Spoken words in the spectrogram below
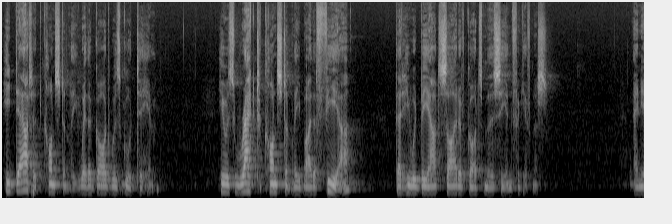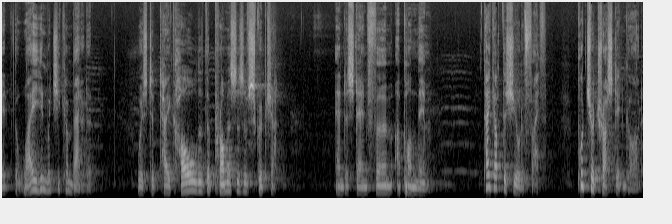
He doubted constantly whether God was good to him. He was racked constantly by the fear that he would be outside of God's mercy and forgiveness. And yet, the way in which he combated it was to take hold of the promises of Scripture and to stand firm upon them. Take up the shield of faith. Put your trust in God.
